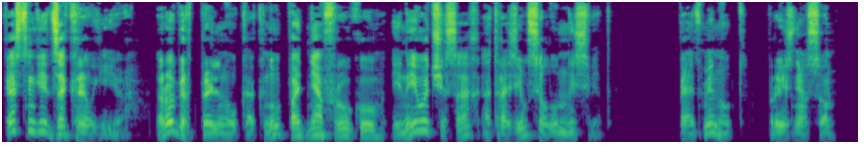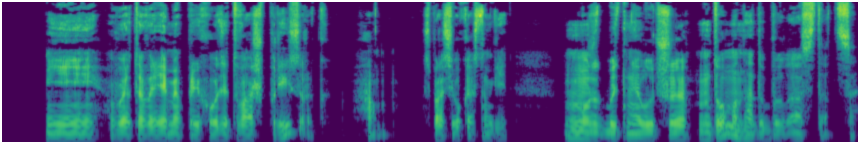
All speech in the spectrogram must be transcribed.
Кастингейт закрыл ее. Роберт прильнул к окну, подняв руку, и на его часах отразился лунный свет. «Пять минут», — произнес он. «И в это время приходит ваш призрак?» «Хм», — спросил Кастингейт. «Может быть, мне лучше дома надо было остаться?»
